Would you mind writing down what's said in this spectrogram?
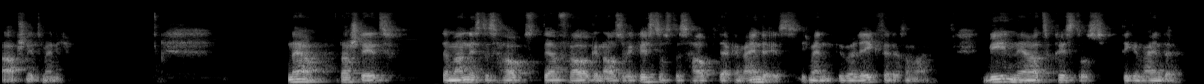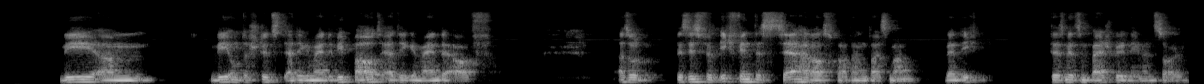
Abschnitt meine ich. Naja, da steht, der Mann ist das Haupt der Frau, genauso wie Christus das Haupt der Gemeinde ist. Ich meine, überlegt dir das einmal. Wie nährt Christus die Gemeinde? Wie, ähm, wie unterstützt er die Gemeinde? Wie baut er die Gemeinde auf? Also, das ist für, ich finde das sehr herausfordernd als Mann, wenn ich das mir zum Beispiel nehmen soll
